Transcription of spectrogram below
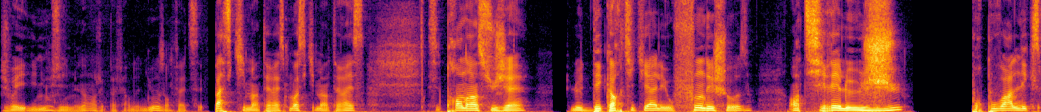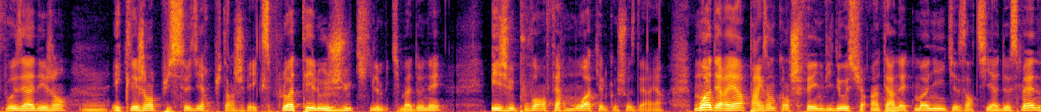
Je voyais des news, j'ai dit, mais non, je vais pas faire de news en fait. C'est pas ce qui m'intéresse. Moi, ce qui m'intéresse, c'est de prendre un sujet, le décortiquer, aller au fond des choses, en tirer le jus pour pouvoir l'exposer à des gens Mm. et que les gens puissent se dire putain je vais exploiter le jus qu'il m'a donné et je vais pouvoir en faire moi quelque chose derrière. Moi derrière par exemple quand je fais une vidéo sur Internet Money qui est sortie il y a deux semaines,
